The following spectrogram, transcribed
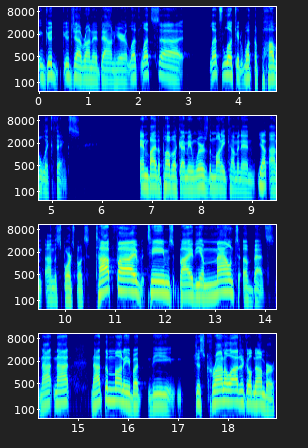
and good good job running it down here. Let let's uh let's look at what the public thinks. And by the public, I mean where's the money coming in Yep. on, on the sports books. Top five teams by the amount of bets, not not not the money, but the just chronological number.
